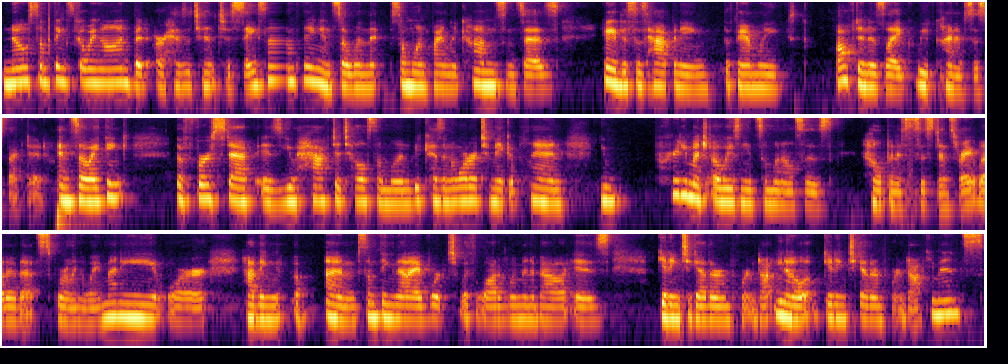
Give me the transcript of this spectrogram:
know something's going on, but are hesitant to say something. And so, when the, someone finally comes and says, Hey, this is happening, the family often is like, We've kind of suspected. And so, I think the first step is you have to tell someone because, in order to make a plan, you pretty much always need someone else's help and assistance, right? Whether that's squirreling away money or having a, um, something that I've worked with a lot of women about is getting together important, you know, getting together important documents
